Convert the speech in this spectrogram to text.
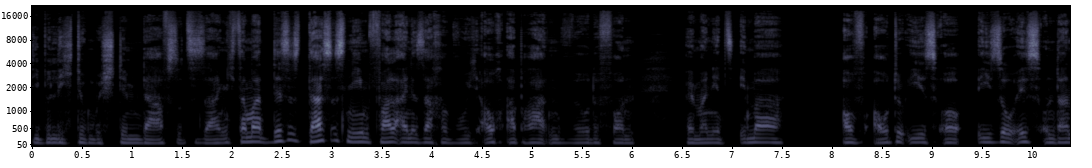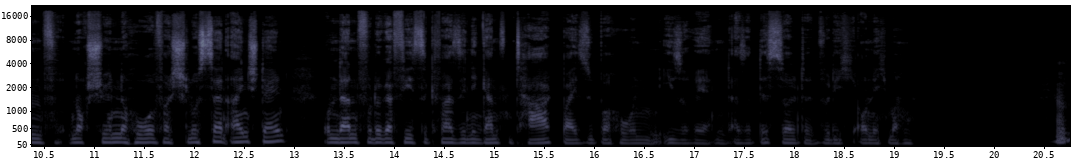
die Belichtung bestimmen darf, sozusagen. Ich sag mal, das ist, das ist in jedem Fall eine Sache, wo ich auch abraten würde von, wenn man jetzt immer auf Auto-ISO ist und dann noch schön eine hohe Verschlusszeit einstellen und dann fotografierst du quasi den ganzen Tag bei super hohen ISO-Werten. Also das sollte, würde ich auch nicht machen. Ja,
